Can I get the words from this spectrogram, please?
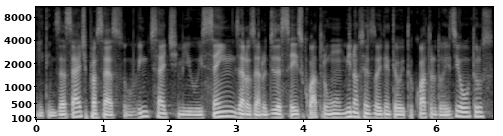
Item 17, processo 27.100.0016.41.1988.42 e outros.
